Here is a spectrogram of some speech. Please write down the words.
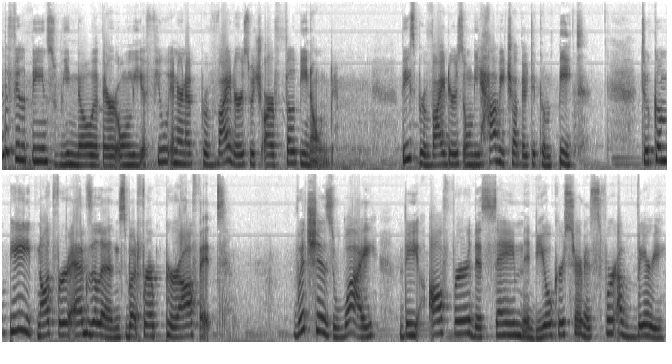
In the Philippines, we know that there are only a few internet providers which are Philippine owned. These providers only have each other to compete. To compete not for excellence but for profit. Which is why they offer the same mediocre service for a very,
